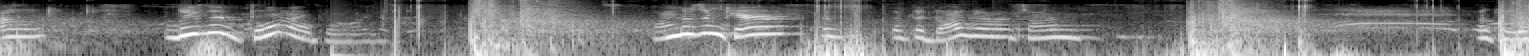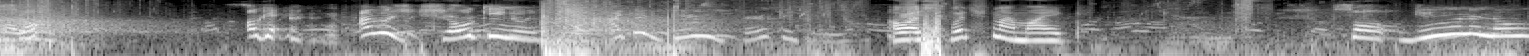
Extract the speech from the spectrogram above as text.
Uh, leave the door open. Mom doesn't care if, if the dog is on. Okay, hello? Okay, I was joking with you. I could hear you perfectly. Oh, I switched my mic. So, do you want to know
